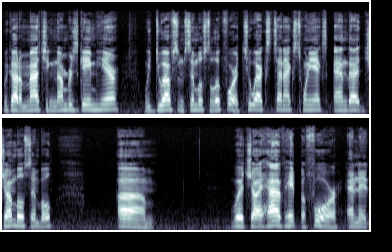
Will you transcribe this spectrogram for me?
We got a matching numbers game here. We do have some symbols to look for a 2x, 10x, 20x, and that jumbo symbol um, which I have hit before, and it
